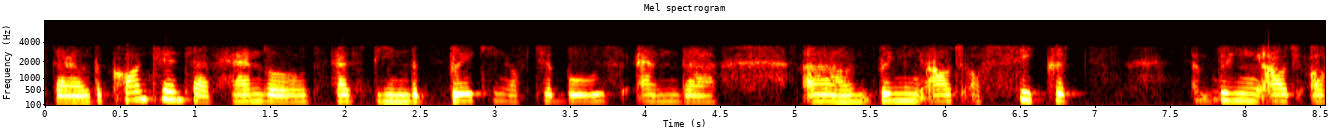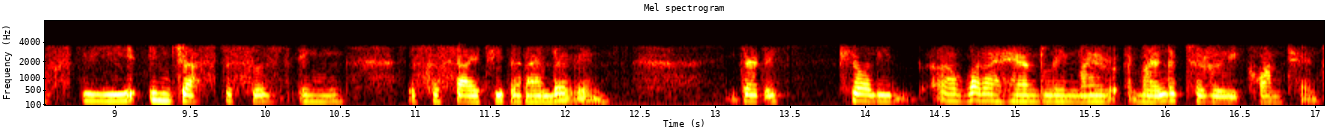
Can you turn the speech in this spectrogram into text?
style. The content I've handled has been the breaking of taboos and the um, bringing out of secrets, bringing out of the injustices in the society that I live in. That is purely uh, what I handle in my my literary content.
